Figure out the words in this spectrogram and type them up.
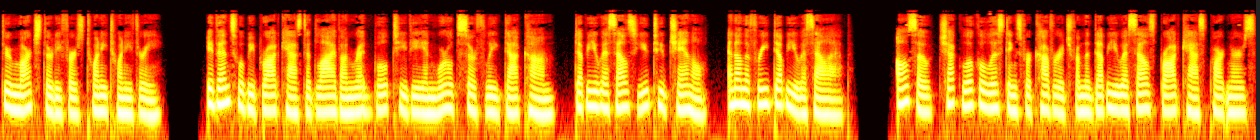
through March 31, 2023. Events will be broadcasted live on Red Bull TV and WorldSurfLeague.com, WSL's YouTube channel, and on the free WSL app. Also, check local listings for coverage from the WSL's broadcast partners.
